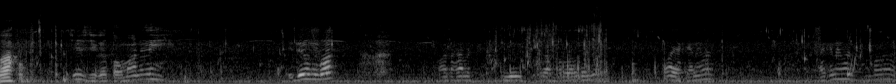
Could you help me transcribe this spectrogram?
Ah, Cis juga toman ieu lapor dulu. Oh, ya kene, Bang. Ya. Bang.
